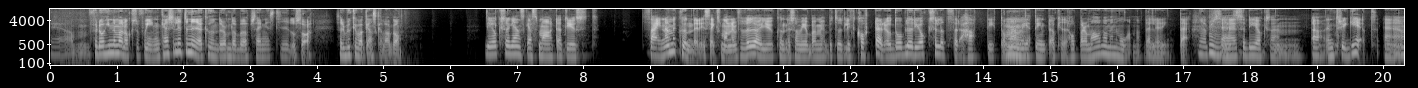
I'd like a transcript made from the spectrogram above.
Ehm, för då hinner man också få in kanske lite nya kunder om de har uppsägningstid och så. Så det brukar vara ganska lagom. Det är också ganska smart att just signa med kunder i sex månader. För vi har ju kunder som vi jobbar med betydligt kortare och då blir det också lite sådär hattigt och man Mm. vet inte, okej hoppar de av om en månad eller inte. Ja. Eh, så det är också en, ja, en trygghet. Eh,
